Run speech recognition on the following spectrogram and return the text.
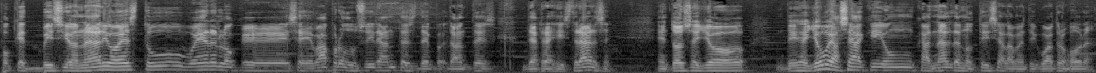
porque visionario es tú ver lo que se va a producir antes de, antes de registrarse. Entonces yo dije, yo voy a hacer aquí un canal de noticias a las 24 horas.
